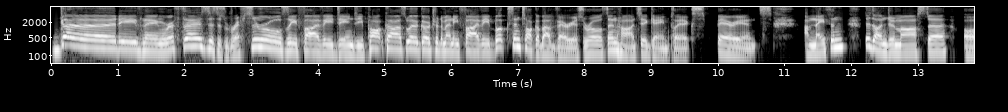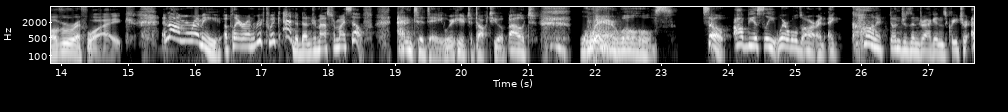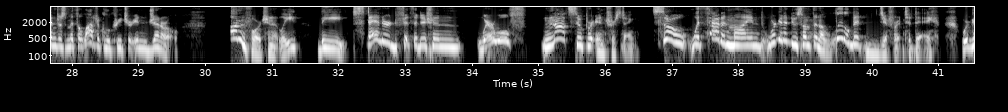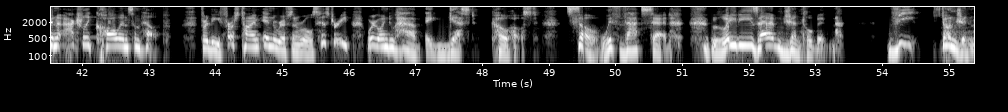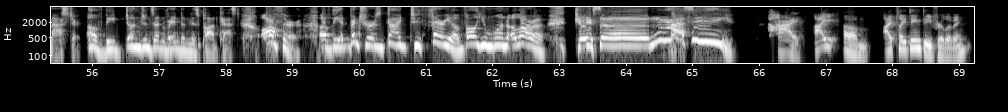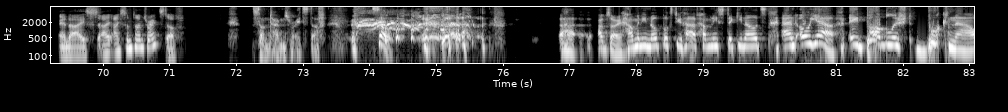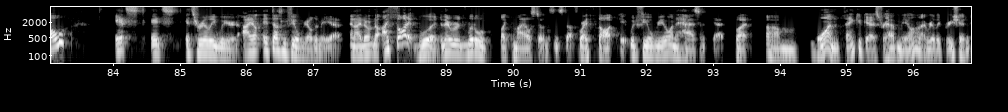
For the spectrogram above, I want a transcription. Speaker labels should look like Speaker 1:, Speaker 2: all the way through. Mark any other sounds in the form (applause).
Speaker 1: Good evening, Rifters. This is Rifts and Rules, the 5e D&D podcast where we go through the many 5e books and talk about various rules and enhance your gameplay experience. I'm Nathan, the Dungeon Master of Riftwake.
Speaker 2: And I'm Remy, a player on Riftwake and a Dungeon Master myself. And today we're here to talk to you about werewolves. So, obviously, werewolves are an iconic Dungeons and Dragons creature and just mythological creature in general. Unfortunately, the standard 5th edition werewolf, not super interesting. So, with that in mind, we're going to do something a little bit different today. We're going to actually call in some help. For the first time in Rifts and Rules history, we're going to have a guest co host. So, with that said, ladies and gentlemen, the Dungeon Master of the Dungeons and Randomness podcast, author of The Adventurer's Guide to Theria, Volume 1 Alara, Jason Massey!
Speaker 3: Hi, I um I play D and D for a living, and I, I I sometimes write stuff.
Speaker 2: Sometimes write stuff. So, (laughs) uh, I'm sorry. How many notebooks do you have? How many sticky notes? And oh yeah, a published book now.
Speaker 3: It's it's it's really weird. I don't. It doesn't feel real to me yet, and I don't know. I thought it would. There were little like milestones and stuff where I thought it would feel real, and it hasn't yet. But um, one, thank you guys for having me on. I really appreciate it.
